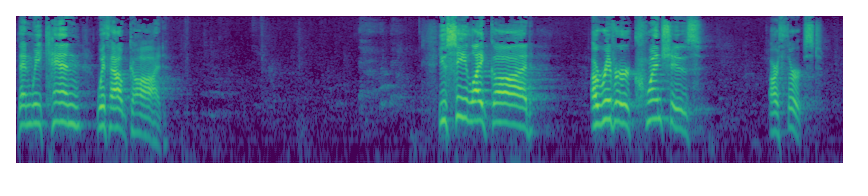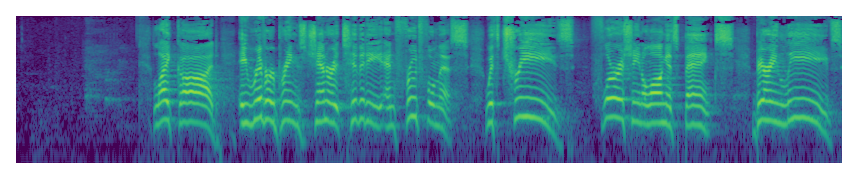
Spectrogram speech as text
than we can without God. You see, like God, a river quenches our thirst. Like God, a river brings generativity and fruitfulness with trees flourishing along its banks, bearing leaves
